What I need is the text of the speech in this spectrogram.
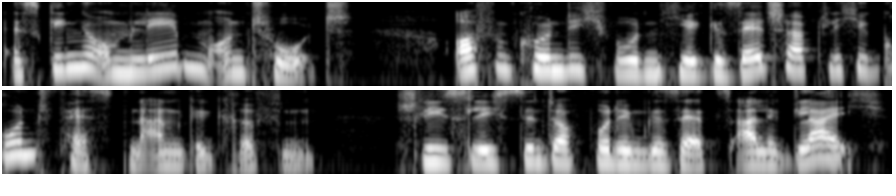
es ginge um Leben und Tod. Offenkundig wurden hier gesellschaftliche Grundfesten angegriffen. Schließlich sind doch vor dem Gesetz alle gleich.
